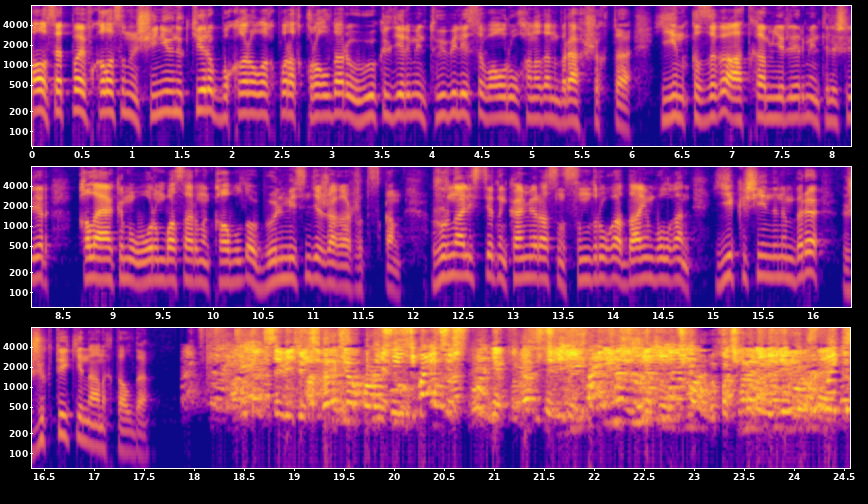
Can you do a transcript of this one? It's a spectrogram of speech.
Ал Сәтбаев қаласының шенеуніктері бұқаралық ақпарат құралдары өкілдерімен төбелесіп ауруханадан бір-ақ шықты. Ең қызығы атқамінерлер мен тілшілер қала әкімі орынбасарының қабылдау бөлмесінде жаға жыртысқан. Журналистердің камерасын сындыруға дайын болған екі шендінің бірі жүкті екені анықталды. Вы как себя ведете? Нет, нет, вы как себя ведете? Нет, ну, вы почему на людей бросаетесь?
